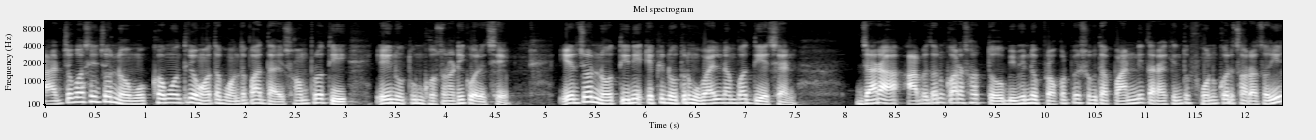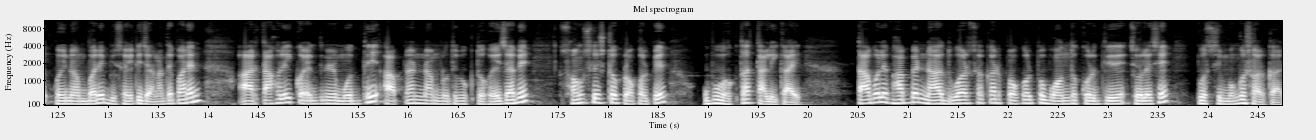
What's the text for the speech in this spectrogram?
রাজ্যবাসীর জন্য মুখ্যমন্ত্রী মমতা বন্দ্যোপাধ্যায় সম্প্রতি এই নতুন ঘোষণাটি করেছে। এর জন্য তিনি একটি নতুন মোবাইল নম্বর দিয়েছেন। যারা আবেদন করা সত্ত্বেও বিভিন্ন প্রকল্পের সুবিধা পাননি, তারা কিন্তু ফোন করে সরাসরি ওই নম্বরে বিষয়টি জানাতে পারেন। আর তাহলেই কয়েকদিনের মধ্যেই আপনার নাম নথিভুক্ত হয়ে যাবে সংশ্লিষ্ট প্রকল্পের উপভোক্তার তালিকায়। তা বলে ভাববেন না, দুয়ার সরকার প্রকল্প বন্ধ করে দিয়ে চলেছে পশ্চিমবঙ্গ সরকার।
